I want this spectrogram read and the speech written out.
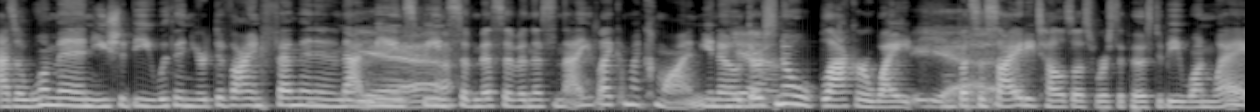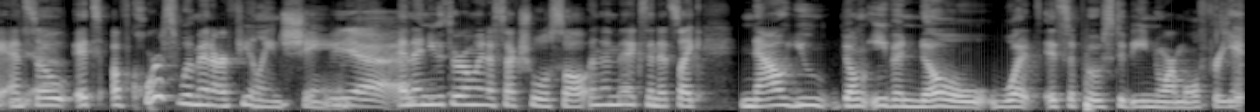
as a woman you should be within your divine feminine and that means being submissive and this and that like i'm like come on you know Yeah. there's no black or white Yeah. but society tells us we're supposed to be one way and so it's of course women are feeling shame Yeah. and then you throw in a sexual assault in the mix and it's like now you don't even know what it's supposed to be normal for you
